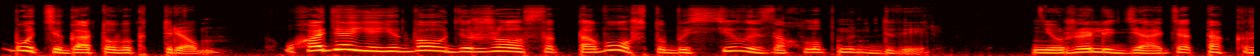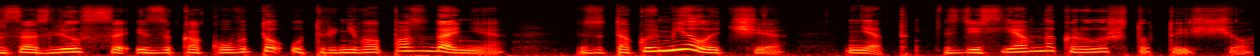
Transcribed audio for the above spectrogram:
Будьте готовы к трем». Уходя, я едва удержалась от того, чтобы силой захлопнуть дверь. Неужели дядя так разозлился из-за какого-то утреннего опоздания? Из-за такой мелочи? Нет, здесь явно крыло что-то еще.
